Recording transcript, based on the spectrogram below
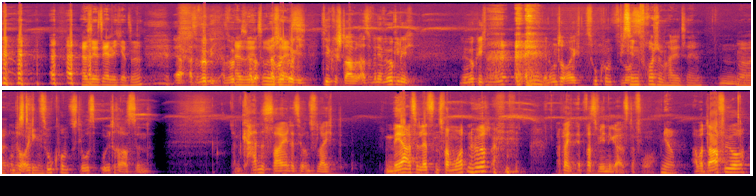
also jetzt ehrlich jetzt, ne? Ja, also wirklich, also wirklich, Also also, also wirklich tief gestapelt. Also wenn ihr wirklich, wenn wirklich, wenn unter euch zukunftslos, Bisschen Frosch im Hals, ey. mh, was unter euch trinken. zukunftslos Ultras sind, dann kann es sein, dass ihr uns vielleicht mehr als in den letzten zwei Monaten hört, vielleicht etwas weniger als davor. Ja. Aber dafür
